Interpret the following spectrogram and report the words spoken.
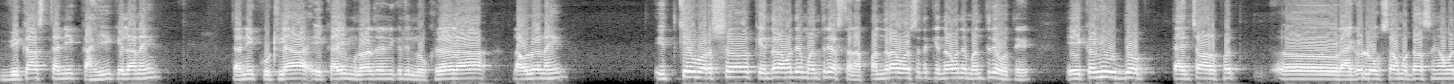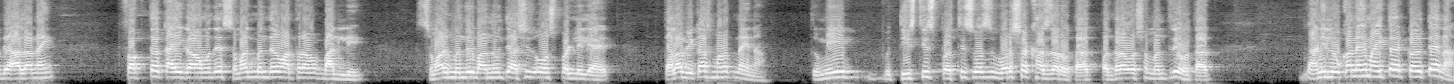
विकास त्यांनी काहीही केला नाही. त्यांनी कुठल्या एकाही मुलाला त्यांनी कधी नोकरीला लावलं नाही. इतके वर्ष केंद्रामध्ये मंत्री असताना पंधरा वर्ष ते केंद्रामध्ये मंत्री होते एकही उद्योग त्यांच्यामार्फत रायगड लोकसभा मतदारसंघामध्ये आला नाही. फक्त काही गावामध्ये समाज मंदिर मात्र बांधली. समाज मंदिर बांधून ती अशीच ओस पडलेली आहेत. त्याला विकास म्हणत नाही ना. तुम्ही तीस तीस पस्तीस वर्ष वर्ष खासदार होतात पंधरा वर्ष मंत्री होतात. आणि लोकांना हे माहिती आहे ना.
